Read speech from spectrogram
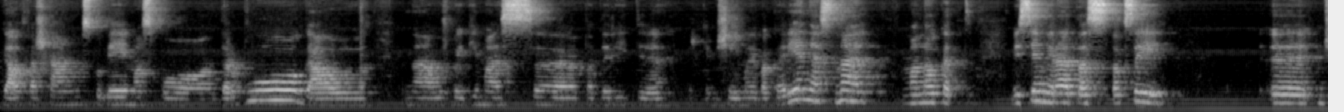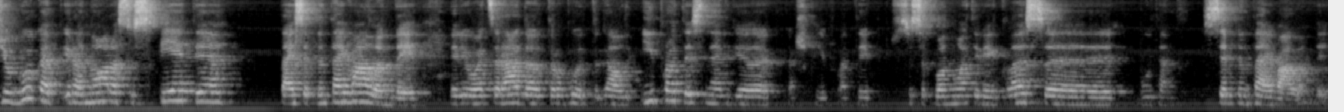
gal kažkam skubėjimas po darbų, gal, na, užbaigimas padaryti, tarkim, šeimai vakarienės. Na, manau, kad visiems yra tas toksai e, džiugu, kad yra noras suspėti tai 7 valandai ir jau atsirado turbūt gal įprotis netgi kažkaip va, taip susiplanuoti veiklas e, būtent 7 valandai.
